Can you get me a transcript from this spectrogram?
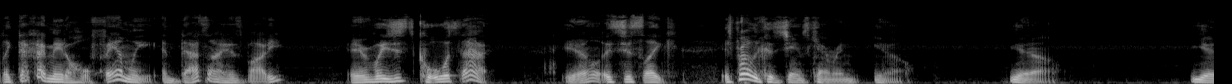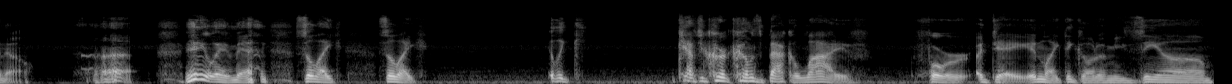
like that guy made a whole family and that's not his body. And everybody's just cool with that. You know, it's just like it's probably because James Cameron, you know, you know, you know. anyway, man. So like, so like, like, Captain Kirk comes back alive for a day, and like they go to a museum.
